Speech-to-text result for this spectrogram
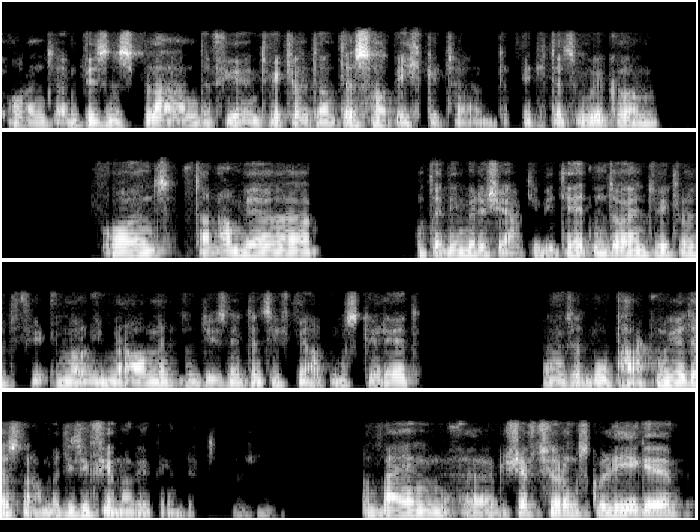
und einen Businessplan dafür entwickelt. Und das habe ich getan. Da bin ich dazugekommen. Und dann haben wir unternehmerische Aktivitäten da entwickelt für, im, im Rahmen von diesem Intensivbeatmungsgerät. Und gesagt, wo packen wir das? Dann haben wir diese Firma gegründet. Mhm. Und mein äh, Geschäftsführungskollege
